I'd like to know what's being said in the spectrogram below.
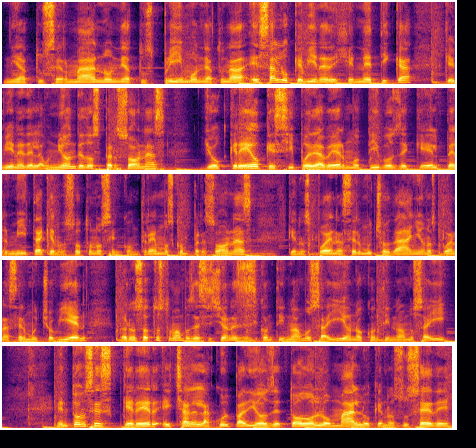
ni a tus hermanos, ni a tus primos, ni a tu nada. Es algo que viene de genética, que viene de la unión de dos personas. Yo creo que sí puede haber motivos de que Él permita que nosotros nos encontremos con personas que nos pueden hacer mucho daño, nos pueden hacer mucho bien, pero nosotros tomamos decisiones de si continuamos ahí o no continuamos ahí. Entonces, querer echarle la culpa a Dios de todo lo malo que nos sucede,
